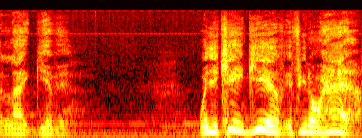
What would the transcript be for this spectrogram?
that like giving. Well, you can't give if you don't have.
